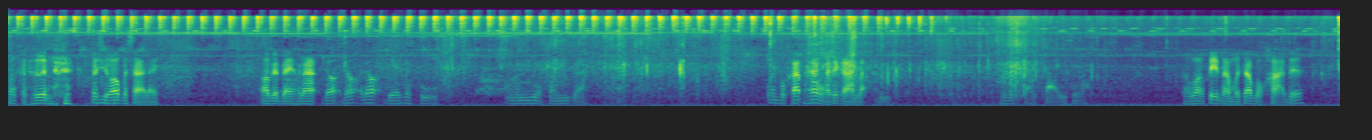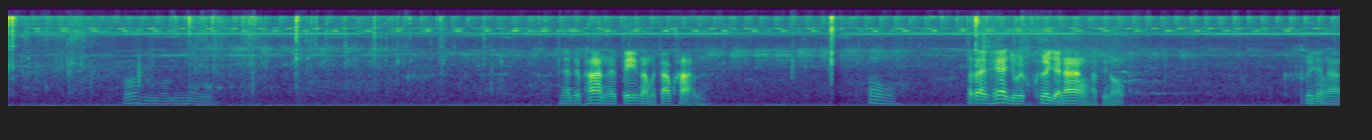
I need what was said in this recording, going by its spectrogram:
มันกระเทินก็ชื่อว่าภาษาอะไรเอาแบบใดคณะดอกดอกดอกเดี๋ยวจะปลูกให้มันเงียบกันดีกว่ามันโฟกัสห้างราชการละให้ มันไก่ไก่ใช่ไหมระวังเต้นนำมาจับเอาขาดเด้อโอ้ยมันบ่มีแหงอะยันจะพลาดนะเต้นำมาจับขาดเลยโอ้ก็ได้แค่อยู่เคยอย่านั่งครับพี่น้องเคยอย่านั่ง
